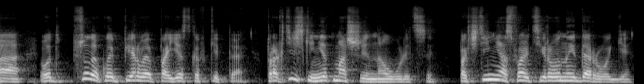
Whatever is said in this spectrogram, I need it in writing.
А вот что такое первая поездка в Китай? Практически нет машин на улице, почти не асфальтированные дороги.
